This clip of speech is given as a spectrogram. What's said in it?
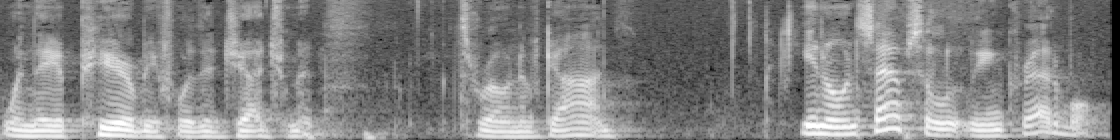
when they appear before the judgment throne of God. You know, it's absolutely incredible.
